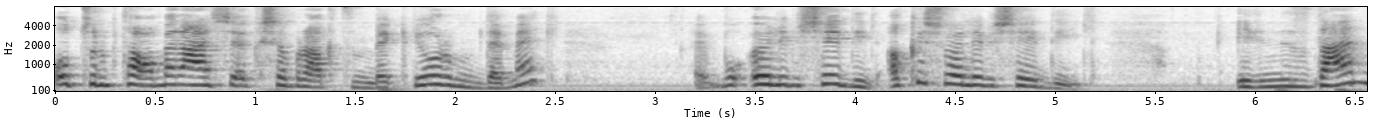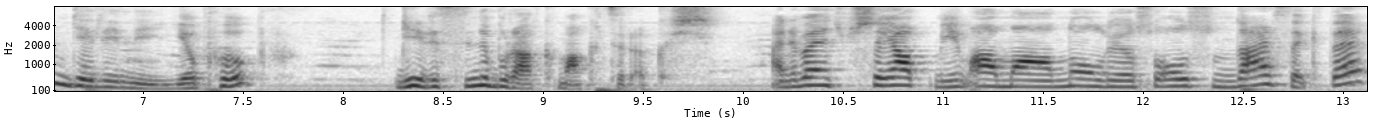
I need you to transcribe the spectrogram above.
Oturup tamam ben her şeyi akışa bıraktım, bekliyorum demek e, bu öyle bir şey değil. Akış öyle bir şey değil. Elinizden geleni yapıp gerisini bırakmaktır akış. Hani ben hiçbir şey yapmayayım ama ne oluyorsa olsun dersek de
